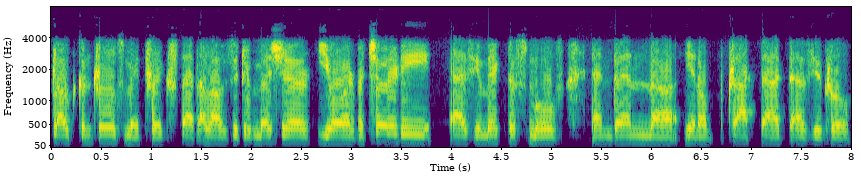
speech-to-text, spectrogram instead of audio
Cloud Controls Matrix, that allows you to measure your maturity as you make this move, and then uh, you know track that as you grow.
